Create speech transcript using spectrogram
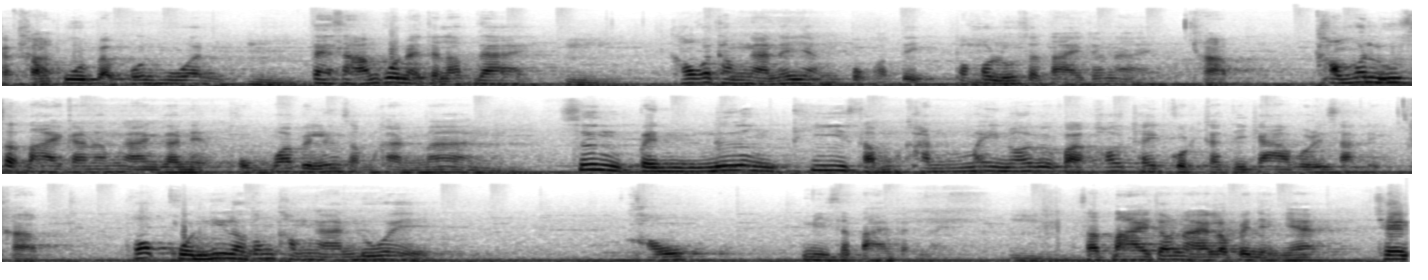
กับครับคำพูดแบบห้วนอืมๆแต่สามคนอาจจะรับได้อืมเขาก็ทำงานได้อย่างปกติ เพราะเขารู้สไตล์เจ้านายครับคำว่ารู้สไตล์การทำงานกันเนี่ย ผมว่าเป็นเรื่องสำคัญมากอืมซึ่งเป็นเรื่องที่สำคัญไม่น้อยไปกว่าเข้าใจกฎกติกาบริษัทอีกครับ เพราะคนที่เราต้องทำงานด้วยเขามีสไตล์แบบไหนอืม สไตล์เจ้านายเราเป็นอย่างเงี้ย เช่น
